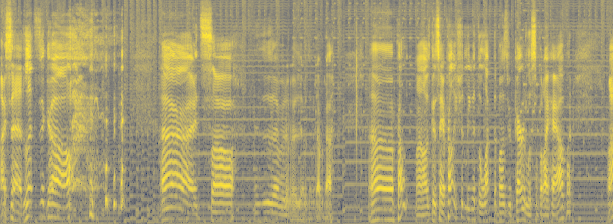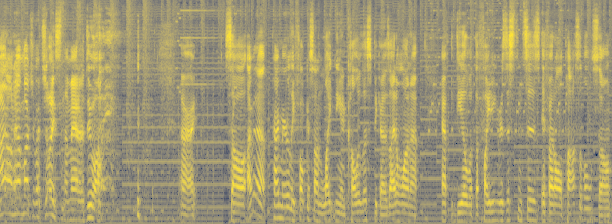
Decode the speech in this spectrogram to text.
I said, let's go! Alright, so... Uh, probably... Well, I was gonna say, I probably should leave it to luck the buzz regardless of what I have, but... I don't have much of a choice in the matter, do I? Alright. So, I'm gonna primarily focus on Lightning and Colorless because I don't want to have to deal with the fighting resistances, if at all possible, so...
